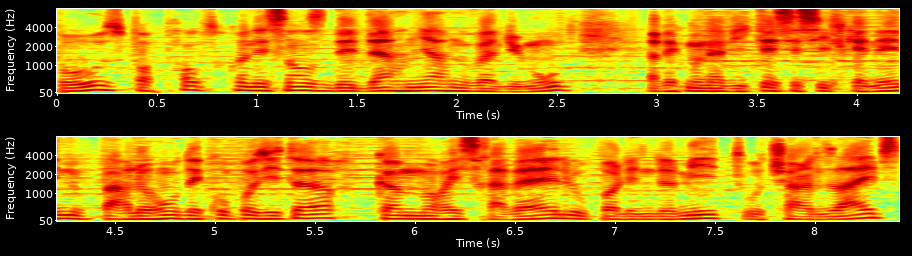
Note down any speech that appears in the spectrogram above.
pause pour prendre connaissance des dernières nouvelles du monde. Avec mon invité Cécile Canet, nous parlerons des compositeurs comme Maurice Ravel ou Pauline Demitte ou Charles Ives.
